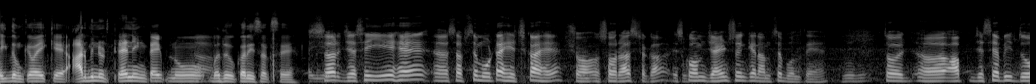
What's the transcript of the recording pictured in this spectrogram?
એકદમ કહેવાય કે આર્મીનું ટ્રેનિંગ ટાઇપનું બધું કરી શકે સર જેસે યે હે સબસે મોટા હીચકા હે સૌરાષ્ટ્ર કા ઇસકો હમ જાયન્ટ સિંગ કે નામ સે બોલતે હે તો આપ જસે અભી દો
